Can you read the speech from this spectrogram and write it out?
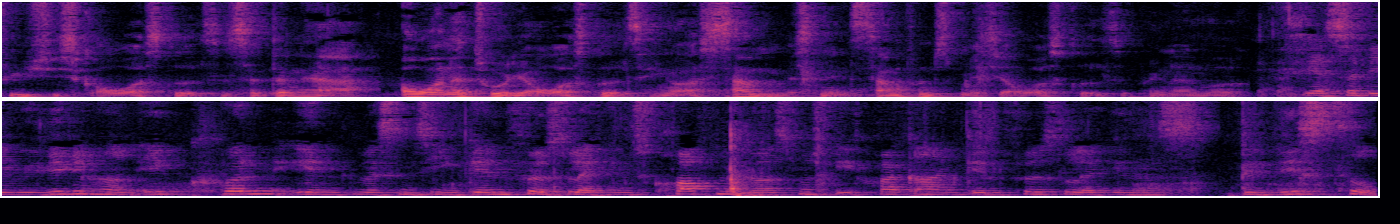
fysisk overskridelse, så den her overnaturlige overskridelse hænger også sammen med sådan en samfundsmæssig overskridelse på en eller anden måde. Ja, så det er i virkeligheden ikke kun en, hvad skal man sige, en genfødsel af hendes krop, men også måske i høj grad en genfødsel af hendes bevidsthed.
